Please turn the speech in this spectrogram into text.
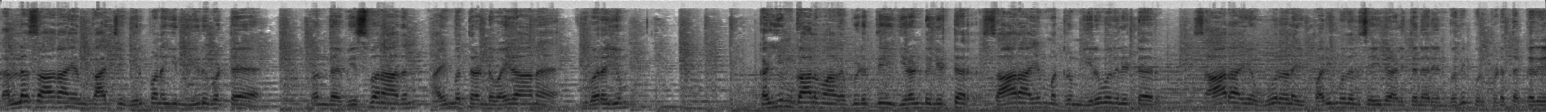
கள்ளசாராயம் காட்சி விற்பனையில் ஈடுபட்ட வந்த விஸ்வநாதன் 52 வயதான இவரையும் கையும் காலமாக பிடித்து இரண்டு லிட்டர் சாராயம் மற்றும் இருபது லிட்டர் சாராய ஊரலை பறிமுதல் செய்து அளித்தனர் என்பது குறிப்பிடத்தக்கது.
